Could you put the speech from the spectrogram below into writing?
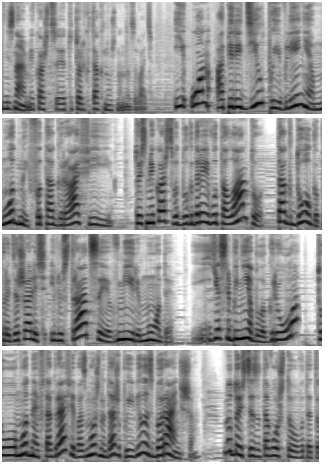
Не знаю, мне кажется, это только так нужно называть. И он опередил появление модной фотографии. То есть, мне кажется, вот благодаря его таланту так долго продержались иллюстрации в мире моды. Если бы не было Грюо, то модная фотография, возможно, даже появилась бы раньше. Ну, то есть из-за того, что вот это...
